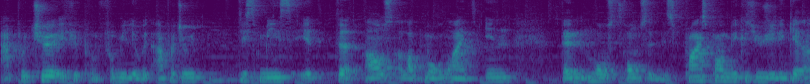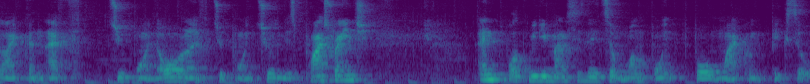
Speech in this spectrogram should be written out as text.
aperture. If you're familiar with aperture, this means it uh, allows a lot more light in than most phones at this price point because you usually get like an f2.0 or an f2.2 in this price range. And what really matters is it's a 1.4 micron pixel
